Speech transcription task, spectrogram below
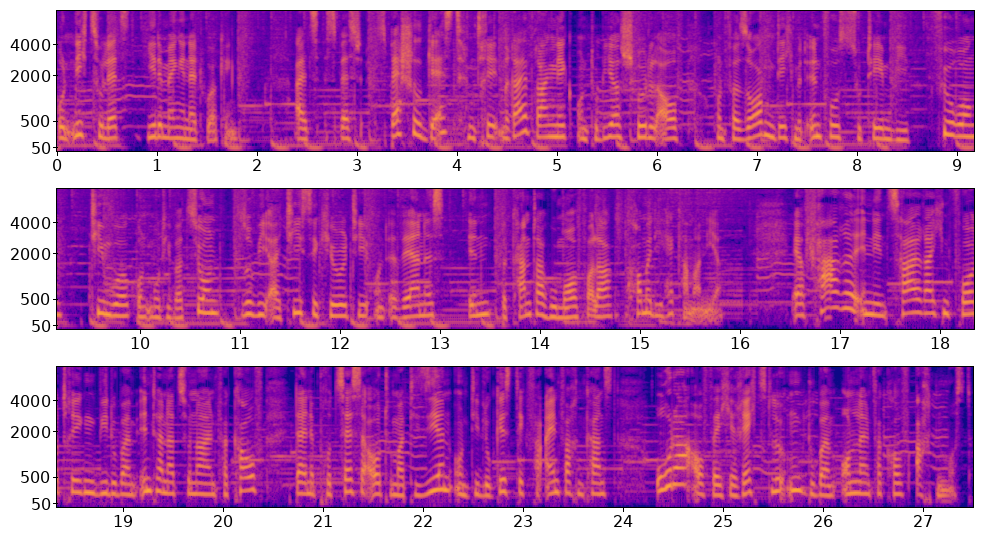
und nicht zuletzt jede Menge Networking. Als Spe Special Guest treten Ralf Rangnick und Tobias Schrödel auf und versorgen dich mit Infos zu Themen wie Führung, Teamwork und Motivation sowie IT-Security und Awareness in bekannter humorvoller Comedy-Hacker-Manier. Erfahre in den zahlreichen Vorträgen, wie du beim internationalen Verkauf deine Prozesse automatisieren und die Logistik vereinfachen kannst oder auf welche Rechtslücken du beim Online-Verkauf achten musst.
